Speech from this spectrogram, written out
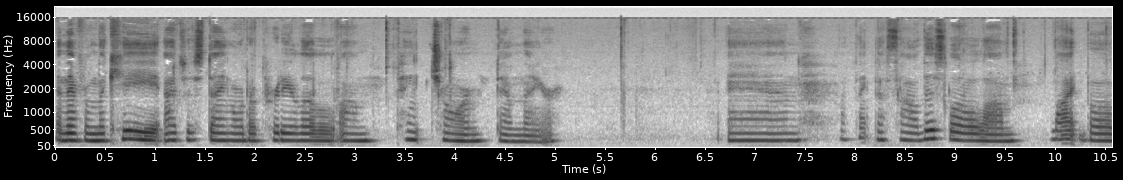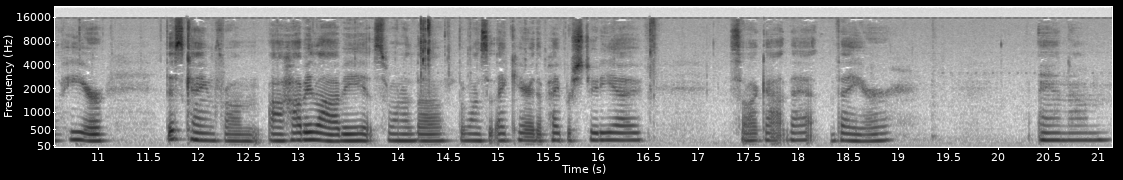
And then from the key, I just dangled a pretty little um, pink charm down there. And I think that's all. This little um, light bulb here, this came from uh, Hobby Lobby. It's one of the, the ones that they carry, the Paper Studio. So I got that there. And um,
